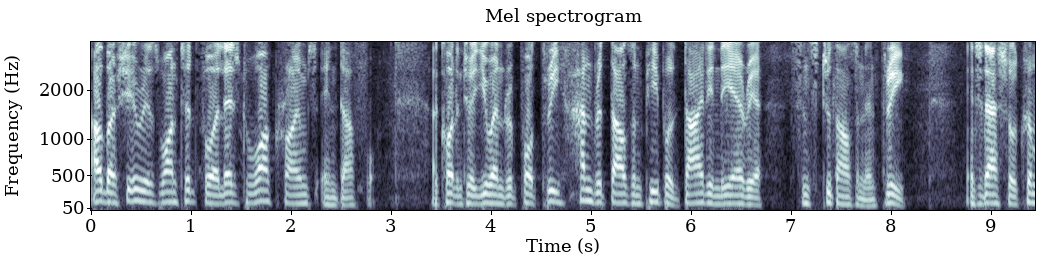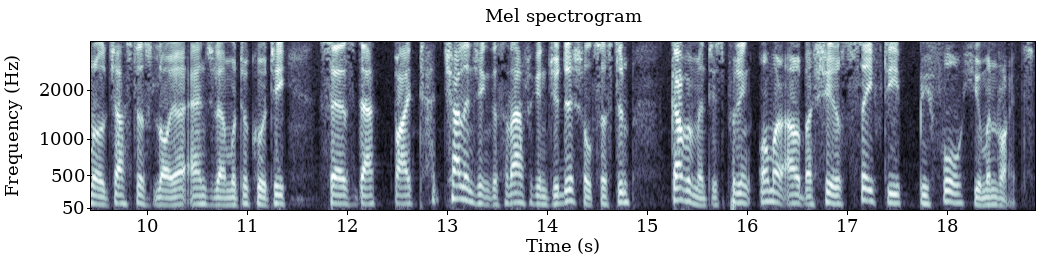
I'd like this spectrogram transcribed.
Al-Bashir is wanted for alleged war crimes in Darfur. According to a UN report, 300,000 people died in the area since 2003. International criminal justice lawyer Angela Mudukuti says that by t- challenging the South African judicial system, government is putting Omar al-Bashir's safety before human rights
